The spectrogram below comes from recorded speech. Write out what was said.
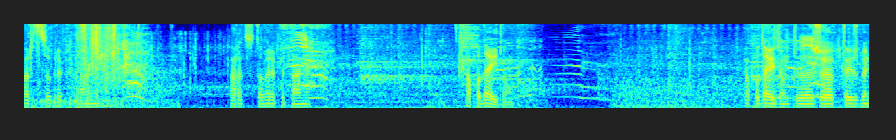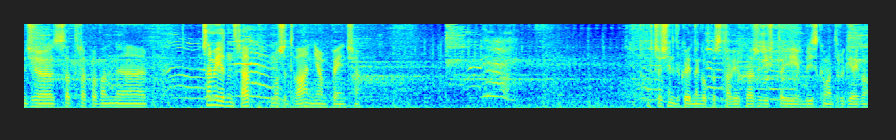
Bardzo dobre pytanie. Bardzo dobre pytanie. A podejdą. A podejdą, tyle że tutaj już będzie zatrapowany. Przynajmniej jeden trap, może dwa, nie mam pojęcia. Wcześniej tylko jednego postawił, chyba gdzieś tutaj blisko ma drugiego.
